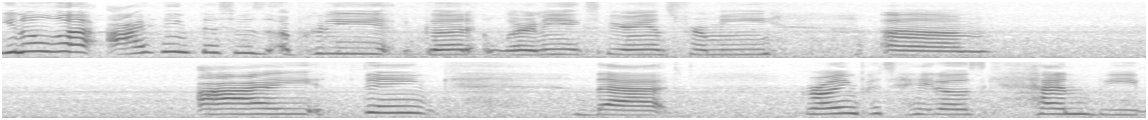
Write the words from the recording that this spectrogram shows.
you know what? I think this was a pretty good learning experience for me. Um, I think that growing potatoes can be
